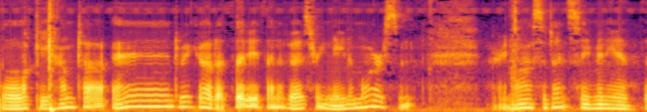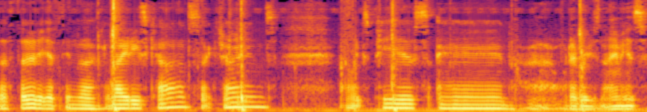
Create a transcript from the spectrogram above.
Lucky Hunter, and we got a 30th anniversary Nina Morrison. Very nice. I don't see many of the 30th in the ladies' cards. Zach Jones, Alex Pierce, and uh, whatever his name is.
